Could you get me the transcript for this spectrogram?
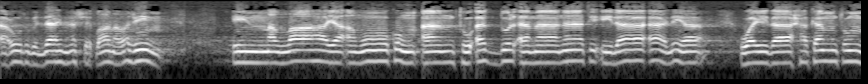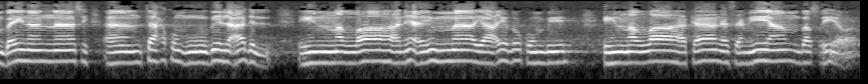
أعوذ بالله من الشيطان الرجيم. إن الله يأمركم أن تؤدوا الأمانات إلى أهلها وإذا حكمتم بين الناس أن تحكموا بالعدل. إن الله نعم ما يعظكم به. إن الله كان سميعا بصيرا.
